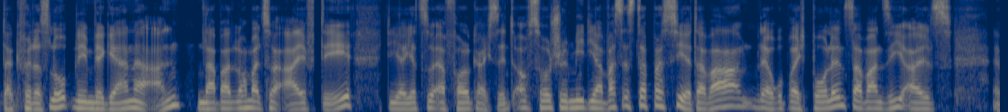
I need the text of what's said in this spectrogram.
Danke für das Lob, nehmen wir gerne an. Aber nochmal zur AfD, die ja jetzt so erfolgreich sind auf Social Media. Was ist da passiert? Da war der Ruprecht Polenz, da waren Sie als, äh,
